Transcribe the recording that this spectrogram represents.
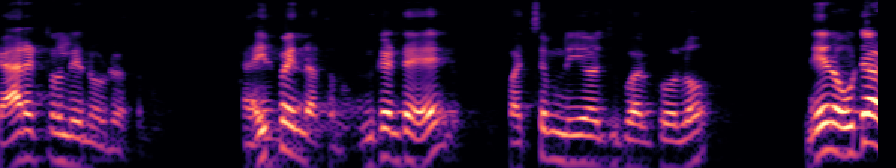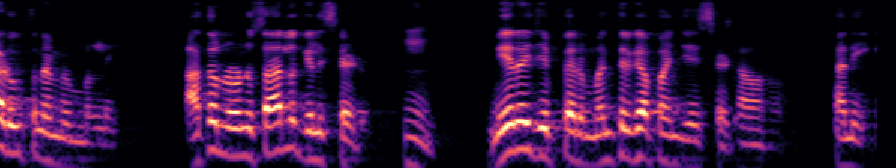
క్యారెక్టర్ లేనివాడు అతను. అయిపోయింది అతను. ఎందుకంటే పశ్చిమ నియోజకవర్గంలో నేను ఒకటే అడుగుతున్నా మిమ్మల్ని. అతను రెండు సార్లు గెలిచాడు. మీరే చెప్పారు మంత్రిగా పనిచేశాడు అవును. అని.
